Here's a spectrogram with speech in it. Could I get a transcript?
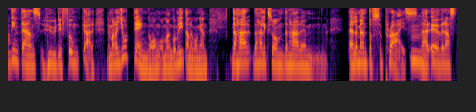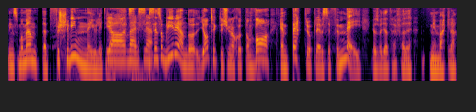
vet inte ens hur det funkar. När man har gjort det en gång och man kommer dit andra gången, det här, det här liksom, den här em, element of surprise, Mm. det här överraskningsmomentet försvinner ju lite grann. Ja, Sen så blir det ändå, jag tyckte 2017 var en bättre upplevelse för mig, just för att jag träffade min vackra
